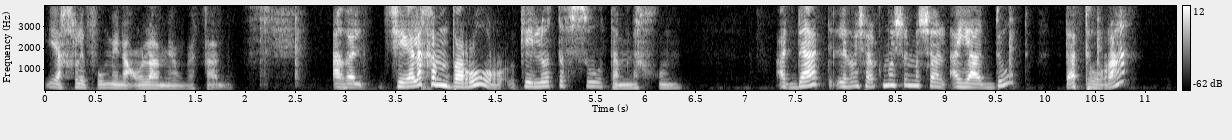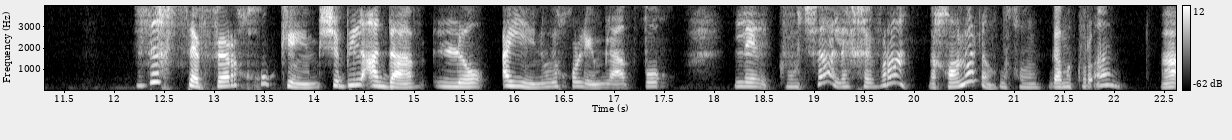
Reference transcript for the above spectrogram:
יחלפו מן העולם יום אחד. אבל שיהיה לכם ברור, כי לא תפסו אותם נכון. הדת, למשל, כמו שלמשל, היהדות, התורה, זה ספר חוקים שבלעדיו לא היינו יכולים להפוך לקבוצה, לחברה, נכון או לא? נכון, גם הקוראן. אה,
